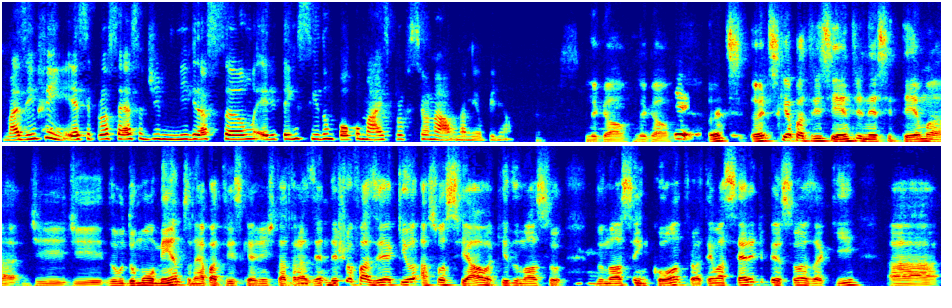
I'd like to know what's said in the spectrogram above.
Mas enfim, esse processo de migração ele tem sido um pouco mais profissional, na minha opinião. Legal, legal. Antes, antes que a Patrícia entre nesse tema de, de do, do, momento, né, Patrícia, que a gente está trazendo, deixa eu fazer aqui a social aqui do nosso, do nosso encontro. Tem uma série de pessoas aqui, a,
